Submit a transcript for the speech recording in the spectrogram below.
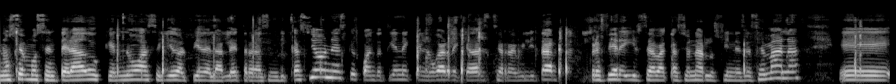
nos hemos enterado que no ha seguido al pie de la letra las indicaciones, que cuando tiene que en lugar de quedarse a rehabilitar, prefiere irse a vacacionar los fines de semana. Eh,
